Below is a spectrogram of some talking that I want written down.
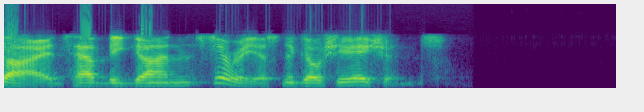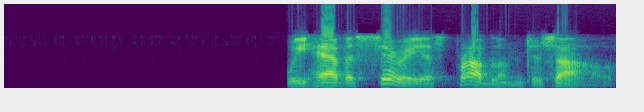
sides have begun serious negotiations. We have a serious problem to solve.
